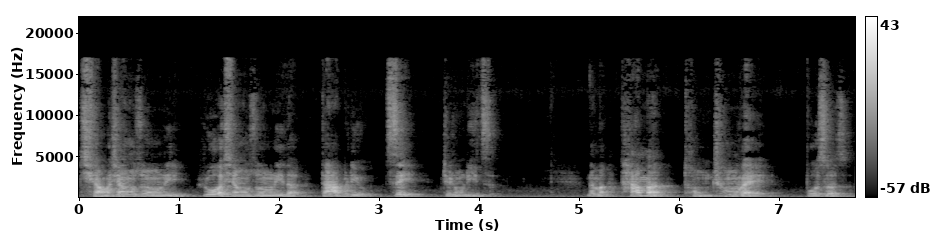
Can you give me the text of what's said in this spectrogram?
强相互作用力、弱相互作用力的 W、Z 这种粒子。那么它们统称为玻色子。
